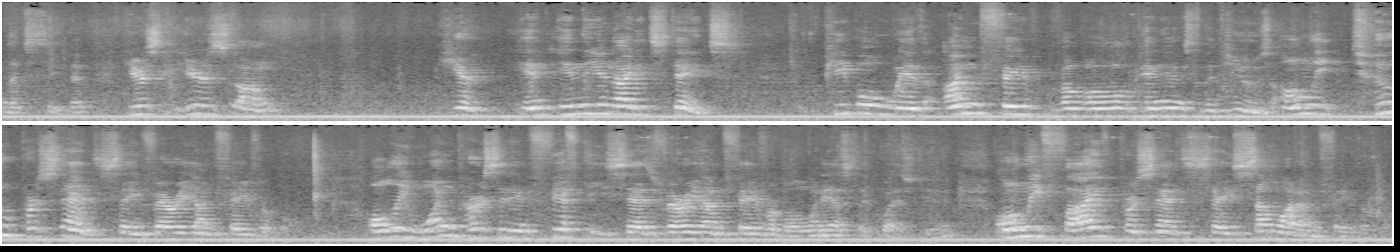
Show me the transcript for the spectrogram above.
let's see, here's, here's um, here, in, in the United States, people with unfavorable opinions of the Jews, only 2% say very unfavorable. Only one person in 50 says very unfavorable when asked the question. Only 5% say somewhat unfavorable.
